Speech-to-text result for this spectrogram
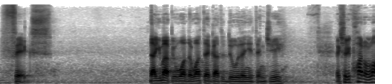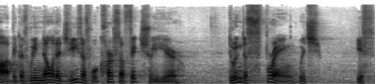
Figs. Now, you might be wondering what that got to do with anything, G. Actually, quite a lot, because we know that Jesus will curse a fig tree here during the spring, which is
